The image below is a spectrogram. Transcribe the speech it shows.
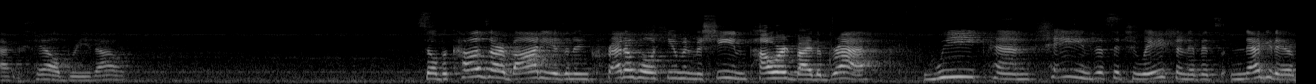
Exhale, breathe out. So, because our body is an incredible human machine powered by the breath, we can change a situation if it's negative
